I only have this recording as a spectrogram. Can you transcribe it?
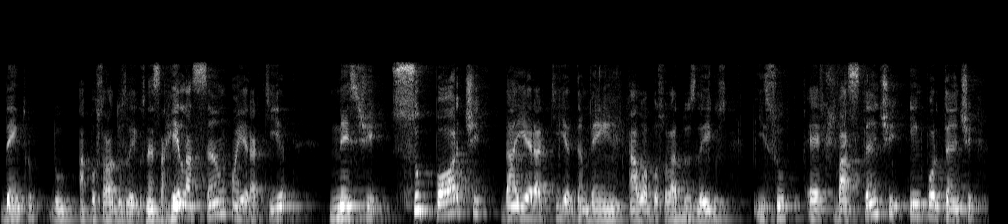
dentro do apostolado dos leigos, nessa relação com a hierarquia, neste suporte da hierarquia também ao apostolado dos leigos. Isso é bastante importante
